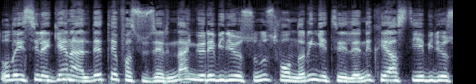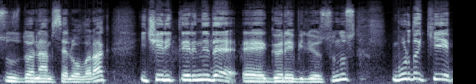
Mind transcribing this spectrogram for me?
Dolayısıyla genelde Tefas üzerinden görebiliyorsunuz fonların getirilerini kıyaslayabiliyorsunuz dönemsel olarak. içeriklerini de e, görebiliyorsunuz. Buradaki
